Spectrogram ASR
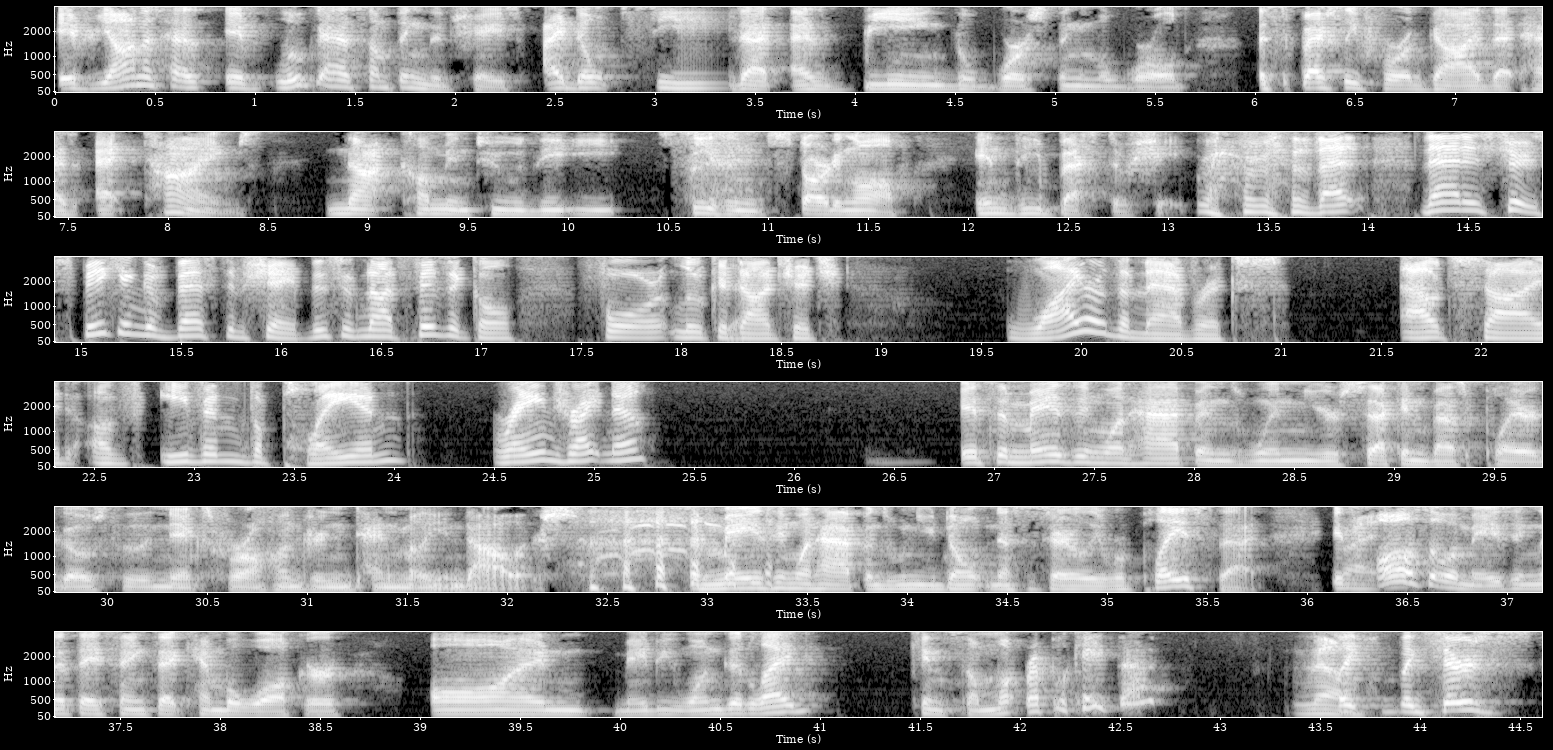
if Giannis has if Luka has something to chase, I don't see that as being the worst thing in the world, especially for a guy that has at times not come into the season starting off in the best of shape. that that is true. Speaking of best of shape, this is not physical for Luka yeah. Doncic why are the Mavericks outside of even the play-in range right now? It's amazing what happens when your second best player goes to the Knicks for 110 million dollars. it's amazing what happens when you don't necessarily replace that. It's right. also amazing that they think that Kemba Walker on maybe one good leg can somewhat replicate that. No. Like like there's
